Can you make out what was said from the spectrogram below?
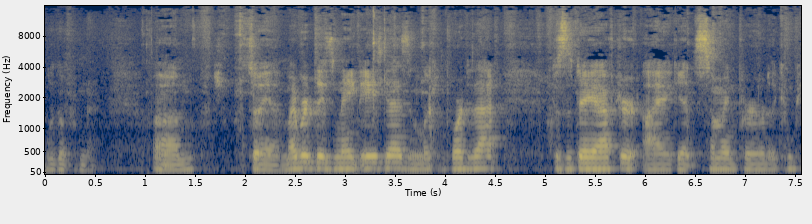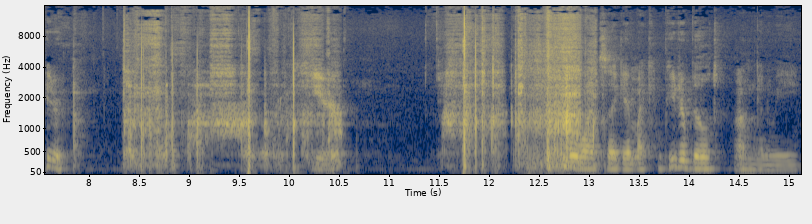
we'll go from there. Um, so yeah, my birthday's in eight days, guys, and looking forward to that because the day after I get something for the computer. Here. So once I get my computer built, I'm gonna be.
